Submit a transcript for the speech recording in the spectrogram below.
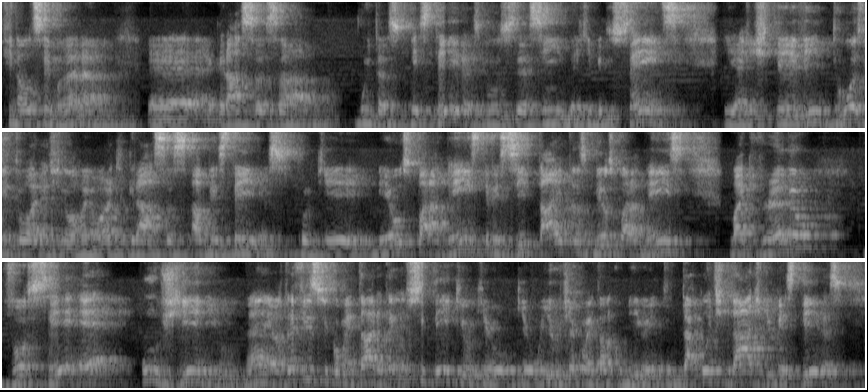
final de semana, é, graças a muitas besteiras, vamos dizer assim, da equipe do Saints. E a gente teve duas vitórias de Nova York graças a besteiras, porque meus parabéns, Tennessee Titans, meus parabéns, Mike Vrabel, você é um gênio, né? Eu até fiz esse comentário, até eu citei que, que, que, o Will tinha comentado comigo aí, da quantidade de besteiras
